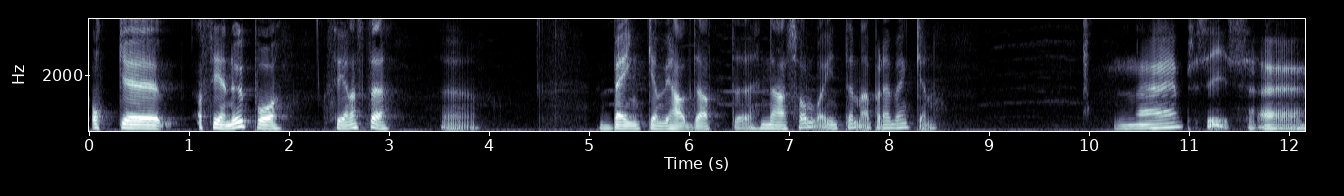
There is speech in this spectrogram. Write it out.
Och eh, jag ser nu på senaste eh, bänken vi hade att eh, Näsholm var inte med på den bänken. Nej, precis. Eh,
